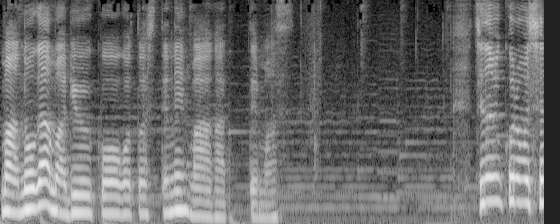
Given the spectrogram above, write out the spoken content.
まあのが、まあ、流行語としてね、まあ、上がってます。ちなみにこれも調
